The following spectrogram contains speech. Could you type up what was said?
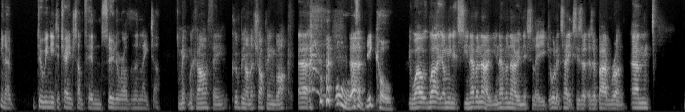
you know, do we need to change something sooner rather than later? Mick McCarthy could be on the chopping block. Uh, oh, that's uh, a big call. Well, well, I mean, it's you never know. You never know in this league. All it takes is a, is a bad run. Um,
